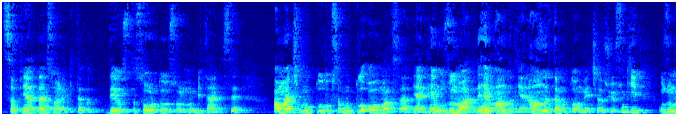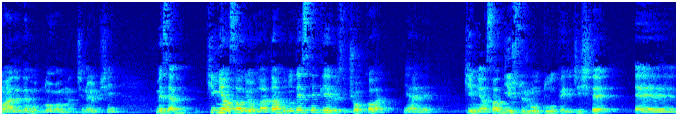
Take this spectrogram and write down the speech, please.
Sapiens'den sonra kitabı Deus'ta sorduğu sorunun bir tanesi. Amaç mutluluksa, mutlu olmaksa yani hem uzun vadede hem anlık yani anlık da mutlu olmaya çalışıyorsun ki uzun vadede mutlu olmak için öyle bir şey. Mesela kimyasal yollardan bunu destekleyebilirsin. Çok kolay. Yani kimyasal bir sürü mutluluk verici işte eee,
